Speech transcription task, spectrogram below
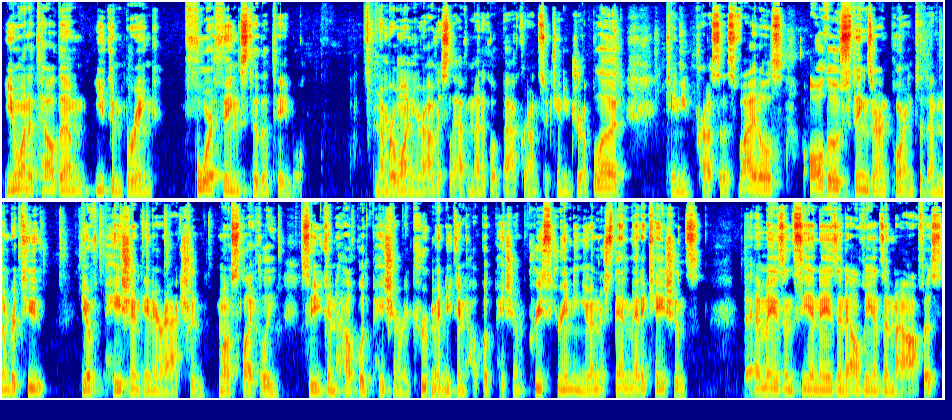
you want to tell them you can bring four things to the table. Number one, you obviously have medical background, so can you draw blood? Can you process vitals? All those things are important to them. Number two, you have patient interaction, most likely, so you can help with patient recruitment, you can help with patient pre-screening, you understand medications. The MAs and CNAs and LVNs in my office,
